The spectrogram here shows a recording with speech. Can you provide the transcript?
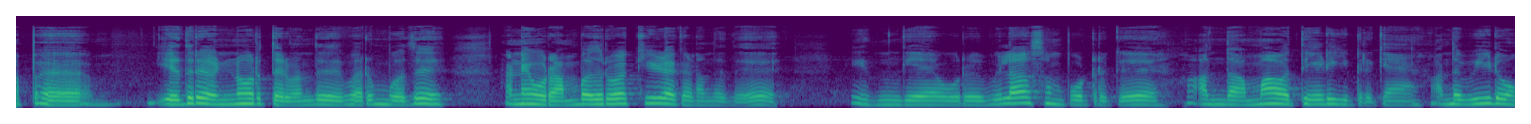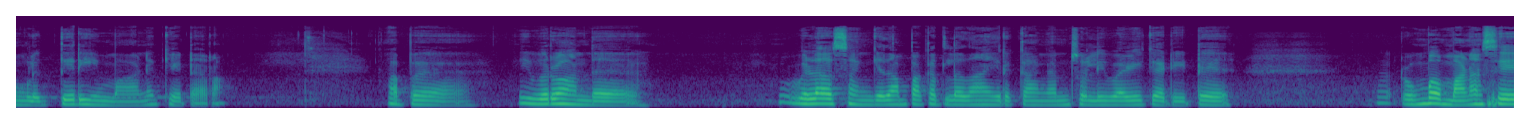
அப்போ எதிர இன்னொருத்தர் வந்து வரும்போது அண்ணே ஒரு ஐம்பது ரூபா கீழே கிடந்தது. இங்கே ஒரு விலாசம் போட்டிருக்கு. அந்த அம்மாவை தேடிக்கிட்டு இருக்கேன். அந்த வீடு உங்களுக்கு தெரியுமான்னு கேட்டாராம். அப்போ இவரும் அந்த விலாசம் இங்கே தான் பக்கத்தில் தான் இருக்காங்கன்னு சொல்லி வழி காட்டிட்டு ரொம்ப மனசே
